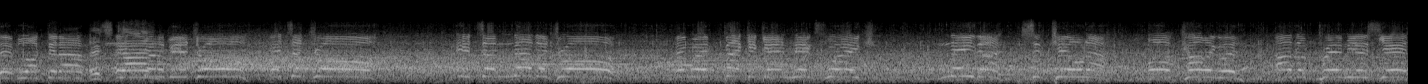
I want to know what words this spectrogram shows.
They've locked it up. It's it's done. going to be a draw. It's a draw. It's another draw. And we're back again next week. Neither St Kilda or Collingwood are the premiers yet.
